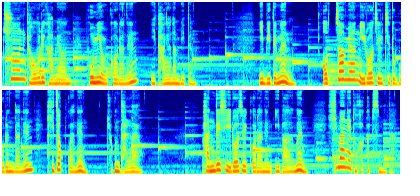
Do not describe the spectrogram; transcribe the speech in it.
추운 겨울이 가면 봄이 올 거라는 이 당연한 믿음. 이 믿음은 어쩌면 이루어질지도 모른다는 기적과는 조금 달라요. 반드시 이루어질 거라는 이 마음은 희망에 더 가깝습니다.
